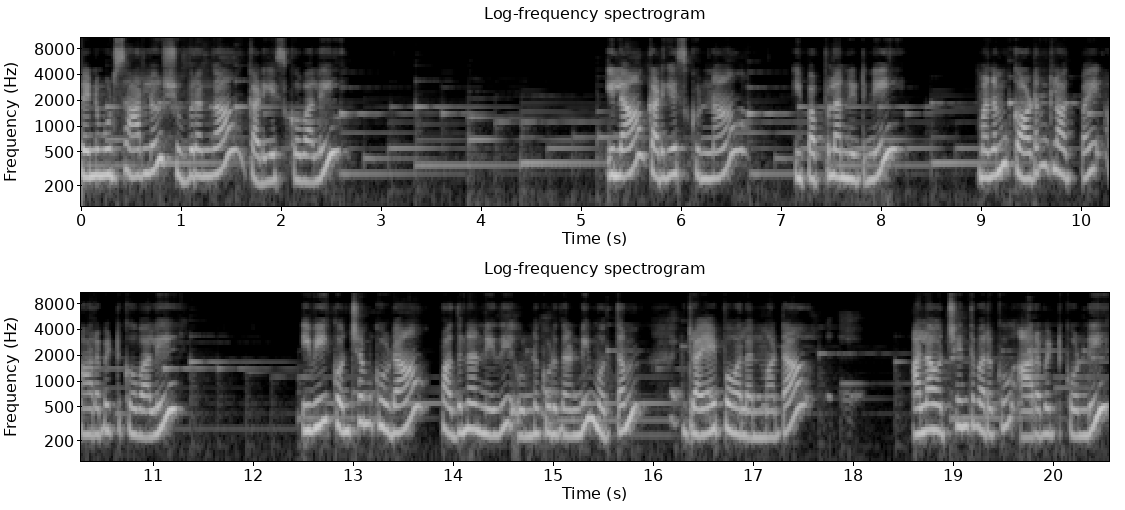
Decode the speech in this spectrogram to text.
రెండు మూడు సార్లు శుభ్రంగా కడిగేసుకోవాలి. ఇలా కడిగేసుకున్న ఈ పప్పులన్నిటినీ మనం కాటన్ క్లాత్పై ఆరబెట్టుకోవాలి. ఇవి కొంచెం కూడా పదును అనేది ఉండకూడదండి. మొత్తం డ్రై అయిపోవాలన్నమాట. అలా వచ్చేంత వరకు ఆరబెట్టుకోండి.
